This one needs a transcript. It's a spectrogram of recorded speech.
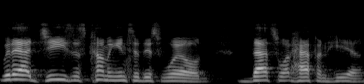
without Jesus coming into this world. That's what happened here.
